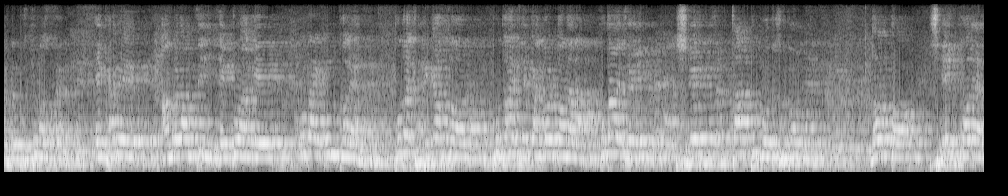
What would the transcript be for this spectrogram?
আপনি বুঝতে পারছেন? এখানে আমরা জানছি, একটু আগে কোথায় কোন কলেজ? কোথায় স্তর কোথায় সেই কাকরতলা কোথায় সেই শেখ চাঁদপুর মধুসূদন দত্ত? সেই কলেজ,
